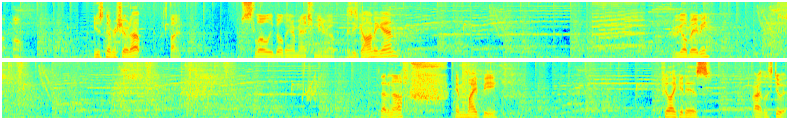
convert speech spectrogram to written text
Uh oh, He just never showed up. it's fine. Slowly building our match meter up. Is he gone again? Here we go, baby. Is that enough? It might be. I feel like it is. All right, let's do it.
